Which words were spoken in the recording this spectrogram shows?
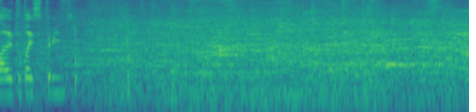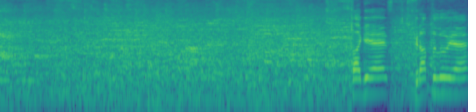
Ale tutaj sprint. Tak jest. Gratuluję.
